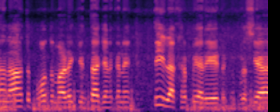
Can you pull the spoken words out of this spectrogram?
ਤਾਂ ਹਾਲਾਤ ਬਹੁਤ ਮਾੜੇ ਚਿੰਤਾਜਨਕ ਨੇ। 30 ਲੱਖ ਰੁਪਏ ਰੇਟ ਦੱਸਿਆ।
